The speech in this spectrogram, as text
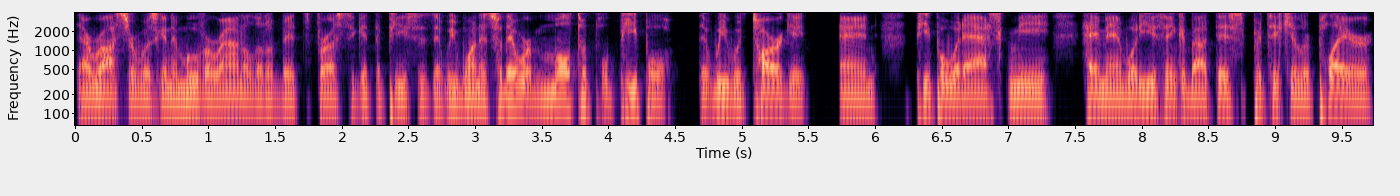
that roster was going to move around a little bit for us to get the pieces that we wanted. So there were multiple people that we would target and people would ask me, "Hey man, what do you think about this particular player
